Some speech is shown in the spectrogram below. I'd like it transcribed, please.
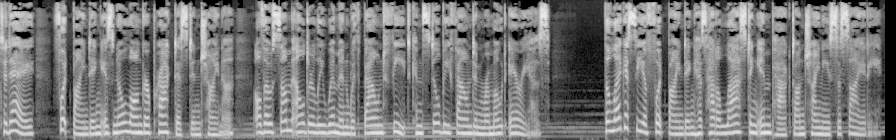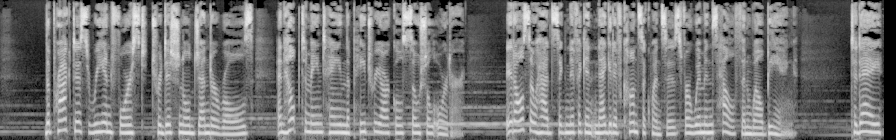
Today, foot binding is no longer practiced in China, although some elderly women with bound feet can still be found in remote areas. The legacy of foot binding has had a lasting impact on Chinese society. The practice reinforced traditional gender roles and helped to maintain the patriarchal social order. It also had significant negative consequences for women's health and well-being. Today,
